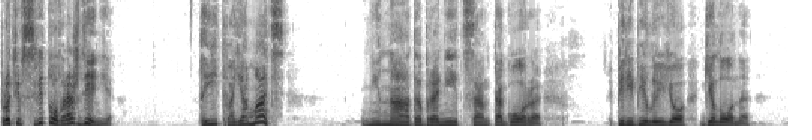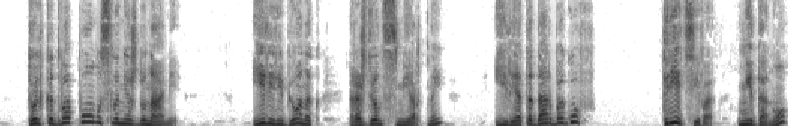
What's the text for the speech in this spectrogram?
против святого рождения. Ты и твоя мать... — Не надо брониться, Антагора, — перебила ее Гелона. — Только два помысла между нами. Или ребенок рожден смертный, или это дар богов. Третьего не дано.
